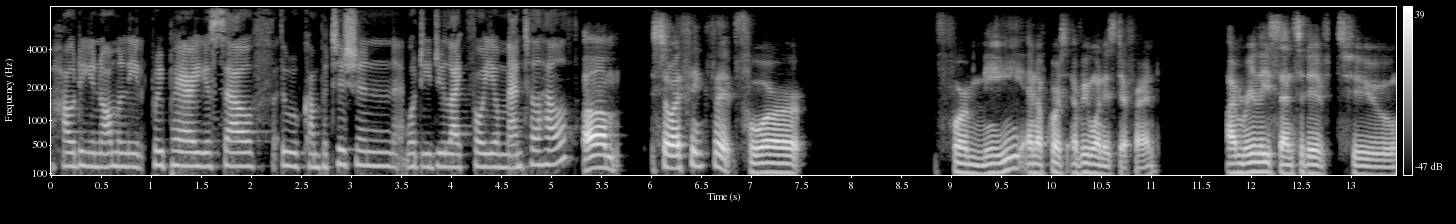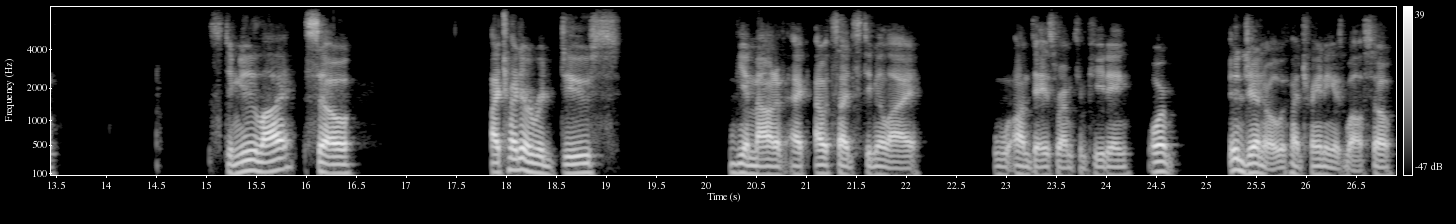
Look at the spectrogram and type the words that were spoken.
How do you normally prepare yourself through competition? What do you do like for your mental health? Um, so I think that for for me, and of course everyone is different. I'm really sensitive to stimuli. So I try to reduce the amount of outside stimuli on days where I'm competing or in general with my training as well. So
